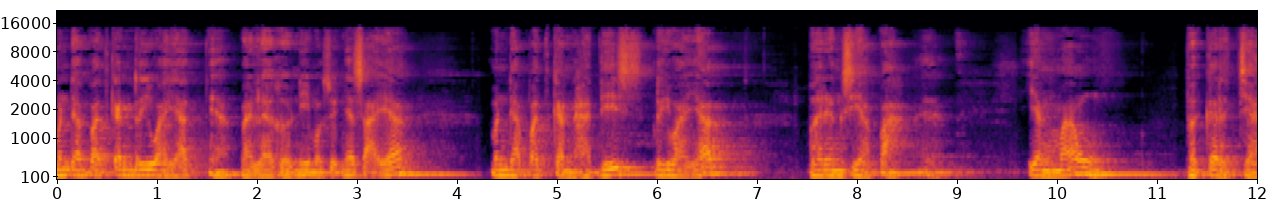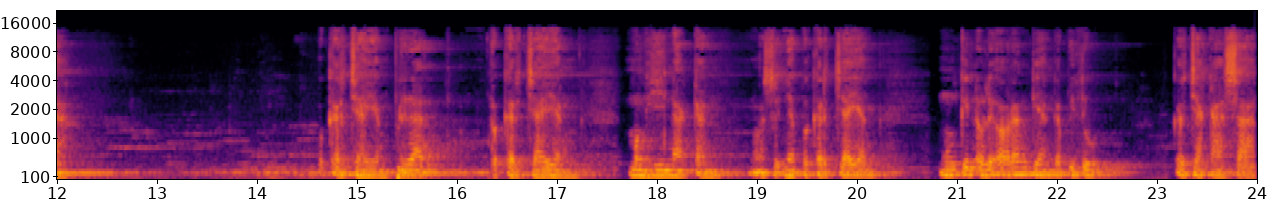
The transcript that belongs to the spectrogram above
mendapatkan riwayat ya balagoni maksudnya saya mendapatkan hadis riwayat barang siapa ya, yang mau bekerja. Bekerja yang berat, bekerja yang menghinakan, maksudnya bekerja yang mungkin oleh orang dianggap itu kerja kasar.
